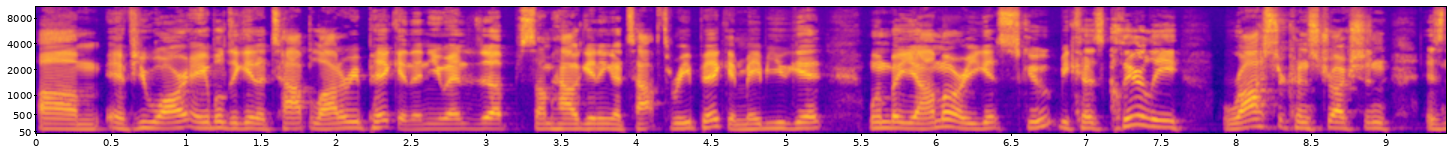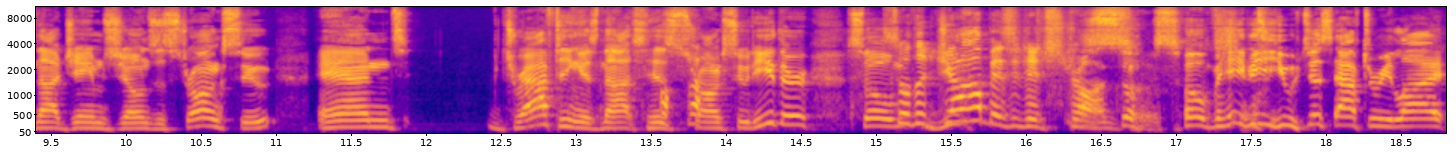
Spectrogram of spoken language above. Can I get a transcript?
Um, if you are able to get a top lottery pick and then you ended up somehow getting a top three pick and maybe you get Wembanyama or you get Scoot because clearly roster construction is not James Jones's strong suit and drafting is not his strong suit either. So So the you- job isn't its strong so, suit. so maybe you just have to rely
